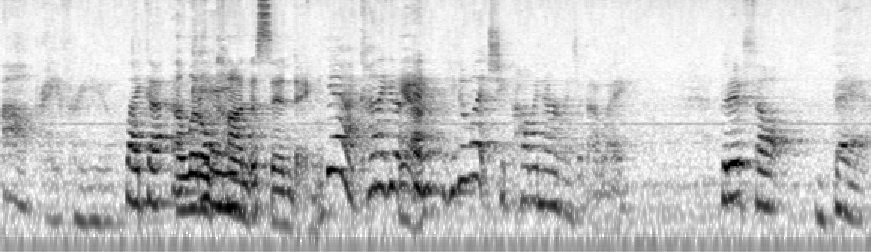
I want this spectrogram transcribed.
I'll pray for you. Like a, A little condescending. Yeah, kind of get Yeah. And you know what? She probably never meant it that way. But it felt bad.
